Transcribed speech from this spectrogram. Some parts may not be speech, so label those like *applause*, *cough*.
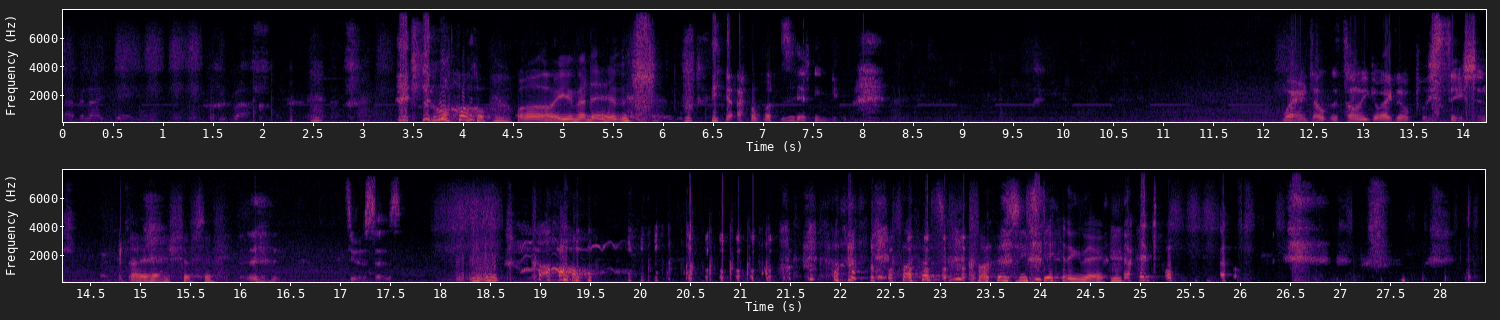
Have a nice day. Goodbye. Whoa, whoa, are you about to hit me? *laughs* yeah, I was hitting you. Where? Tell, tell me to go back to a police station. Oh yeah, shift shift. *laughs* See what it says. *laughs* why, was, why was she standing there? I don't know.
